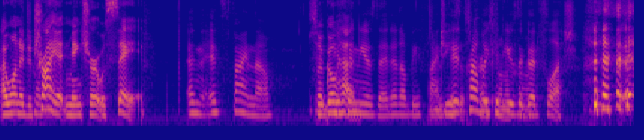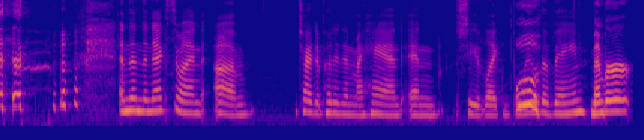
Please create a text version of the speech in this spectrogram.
I wanted to try it and make sure it was safe. and it's fine though. So go you ahead. can use it; it'll be fine. Jesus it probably Christ could a use a cross. good flush. and then the next one, um, tried to put it in my hand, and she like blew Ooh. the vein. Remember?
